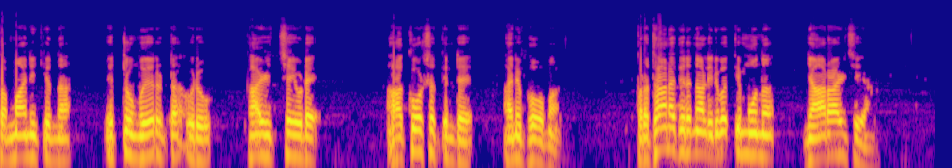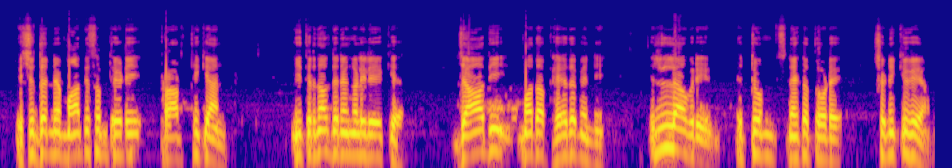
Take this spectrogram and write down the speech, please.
സമ്മാനിക്കുന്ന ഏറ്റവും വേറിട്ട ഒരു കാഴ്ചയുടെ ആഘോഷത്തിന്റെ അനുഭവമാണ്. പ്രധാന തിരുനാൾ ഇരുപത്തിമൂന്ന് ഞായറാഴ്ചയാണ്. വിശുദ്ധന്റെ മാധ്യസം തേടി പ്രാർത്ഥിക്കാൻ ഈ തിരുനാൾ ദിനങ്ങളിലേക്ക് ജാതി മത ഭേദമന്യേ എല്ലാവരെയും ഏറ്റവും സ്നേഹത്തോടെ ക്ഷണിക്കുകയാണ്.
